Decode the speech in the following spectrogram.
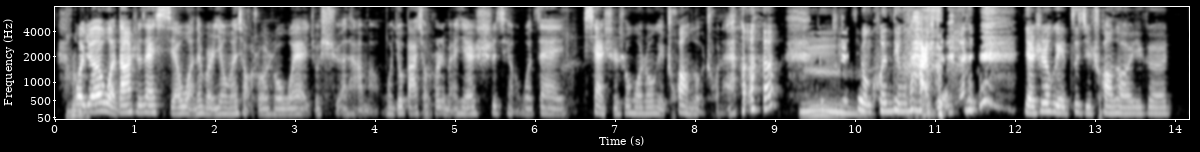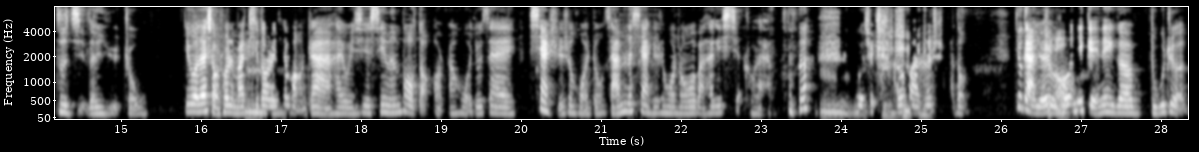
我觉 得我当时在写我那本英文小说的时候，我也就学他嘛，我就把小说里面一些事情，我在现实生活中给创作出来了。嗯致敬昆汀大神，也是给自己创造一个自己的宇宙。因为我在小说里面提到了一些网站，还有一些新闻报道，然后我就在现实生活中，咱们的现实生活中，我把它给写出来了。嗯，我去查的话能查到，就感觉有时候哦你给那个读者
